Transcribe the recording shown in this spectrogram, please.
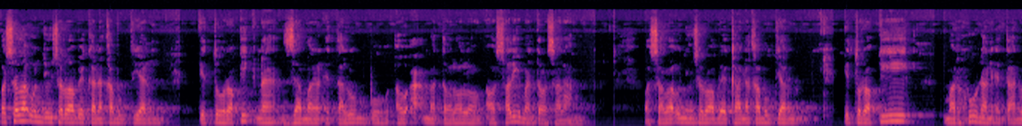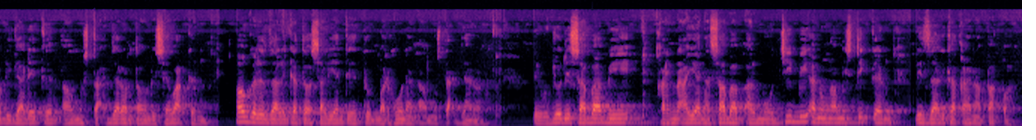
Wa sawaun jeung sarwa bae kana kabuktian itu rokikna zaman eta lumpuh au a'ma taw lolong au saliman taw salam wasawa unjung sarwa kana kabuktian itu rokik marhunan eta anu digadekeun au mustajaron atau disewakeun. Au geus zalika atau salian itu marhunan au mustajaron diwujudi sababi karena ayana sabab al mujibi anu ngamistikeun lizalika kana pakwa.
